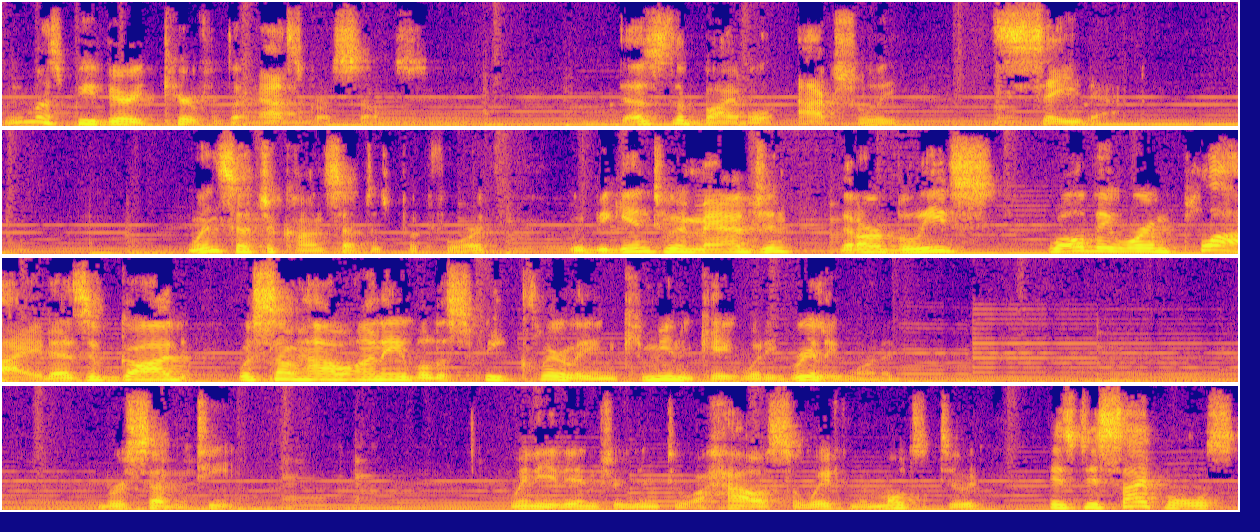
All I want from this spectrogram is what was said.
We must be very careful to ask ourselves Does the Bible actually say that? When such a concept is put forth, we begin to imagine that our beliefs, well, they were implied, as if God was somehow unable to speak clearly and communicate what he really wanted. Verse 17 When he had entered into a house away from the multitude, his disciples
